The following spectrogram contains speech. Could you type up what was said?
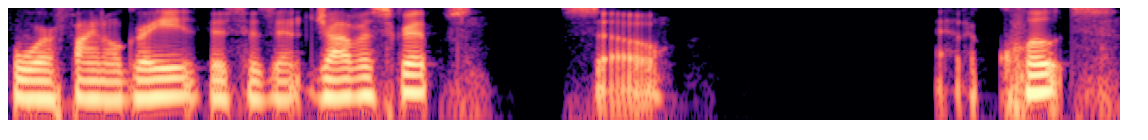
for final grade. This isn't JavaScript. So add a quote.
